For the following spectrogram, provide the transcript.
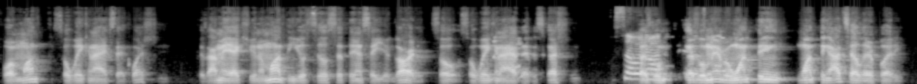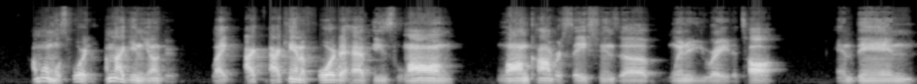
for a month, so when can I ask that question? Because I may ask you in a month and you'll still sit there and say you're guarded. So so when can I have that discussion? So because remember one thing, one thing I tell everybody, I'm almost 40. I'm not getting younger. Like I, I can't afford to have these long, long conversations of when are you ready to talk? and then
